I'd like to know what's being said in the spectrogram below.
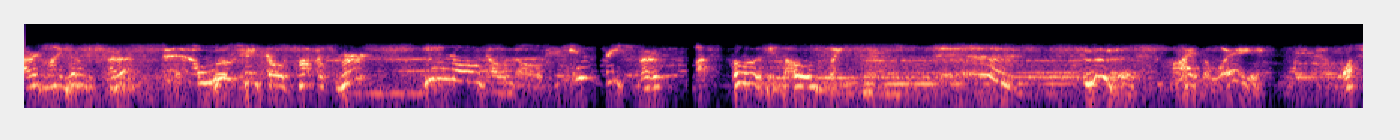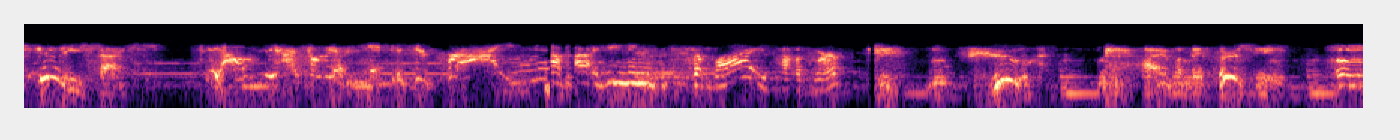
Aren't my little Smurf? Uh, we'll take those Papa Smurfs. No, no, no. Every Smurf must pull his own weight. Uh, by the way, what's in these sacks? Yeah, yeah, it's a surprise. Uh, he means supplies, Papa Smurf. Phew. I'm a bit thirsty. Uh.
